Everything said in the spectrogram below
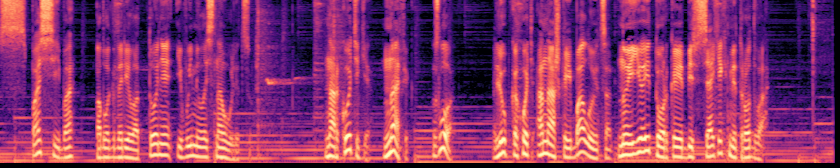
«Спасибо», — поблагодарила Тоня и вымилась на улицу. Наркотики? Нафиг. Зло. Любка хоть анашкой балуется, но ее и торкает без всяких метро 2.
